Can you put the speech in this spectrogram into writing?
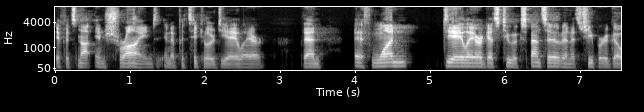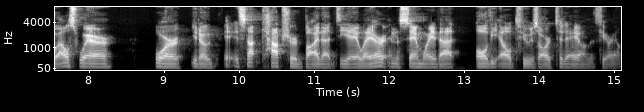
if it's not enshrined in a particular DA layer, then if one DA layer gets too expensive and it's cheaper to go elsewhere, or you know it's not captured by that DA layer in the same way that all the L2s are today on Ethereum.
